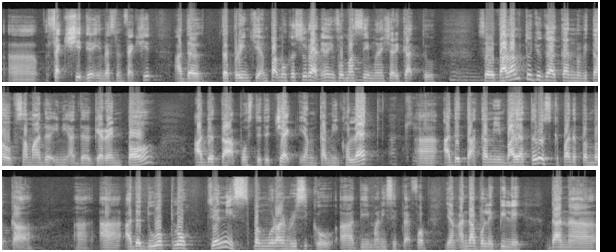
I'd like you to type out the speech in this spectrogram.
uh, fact sheet ya investment fact sheet ada terperinci empat muka surat ya informasi mm-hmm. mengenai syarikat tu. Mm-hmm. So dalam tu juga akan memberitahu sama ada ini ada guarantor, ada tak posted check yang kami collect, Okey. uh, ada tak kami bayar terus kepada pembekal. Uh, uh, ada 20 jenis pengurangan risiko uh, di MoneySafe platform yang anda boleh pilih dan uh,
